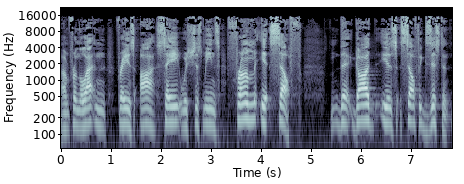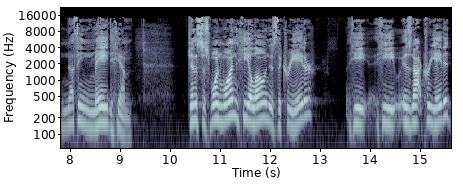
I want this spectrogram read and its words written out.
um, from the Latin phrase a se, which just means from itself. That God is self existent, nothing made him. Genesis 1 1, he alone is the creator. He, he is not created.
